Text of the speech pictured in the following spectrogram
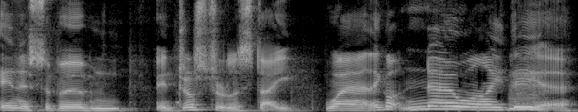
inner suburban industrial estate where they got no idea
